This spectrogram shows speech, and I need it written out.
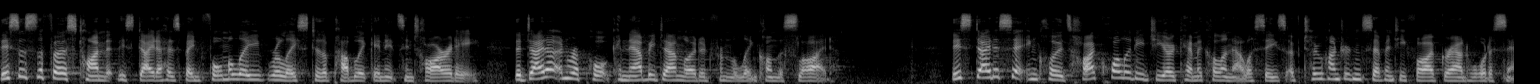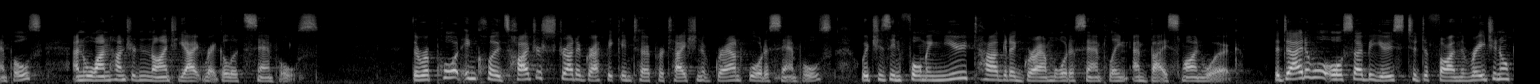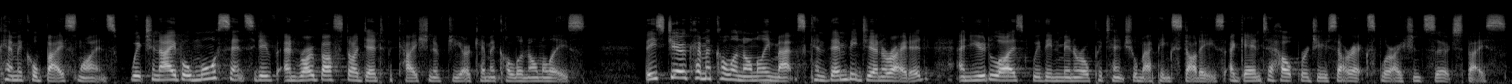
This is the first time that this data has been formally released to the public in its entirety. The data and report can now be downloaded from the link on the slide. This dataset includes high quality geochemical analyses of 275 groundwater samples and 198 regolith samples. The report includes hydrostratigraphic interpretation of groundwater samples, which is informing new targeted groundwater sampling and baseline work. The data will also be used to define the regional chemical baselines, which enable more sensitive and robust identification of geochemical anomalies. These geochemical anomaly maps can then be generated and utilised within mineral potential mapping studies, again to help reduce our exploration search space.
